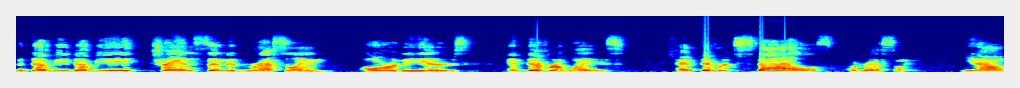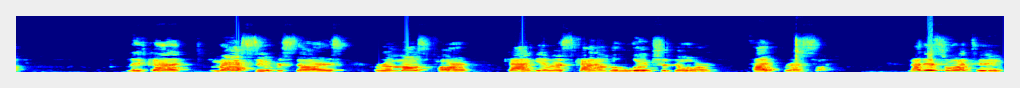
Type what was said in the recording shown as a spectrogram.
the WWE transcended wrestling over the years in different ways. Have different styles of wrestling. You know, they've kind of mass superstars for the most part kind of give us kind of a luchador type wrestling. And I just want to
